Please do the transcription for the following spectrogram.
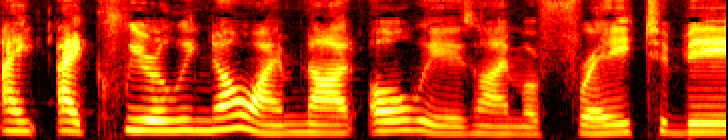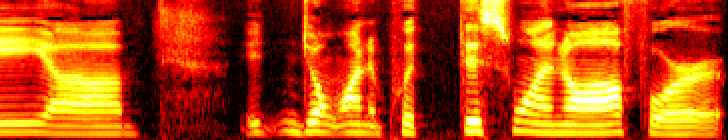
I, I clearly know I'm not always. I'm afraid to be. Uh, don't want to put this one off or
